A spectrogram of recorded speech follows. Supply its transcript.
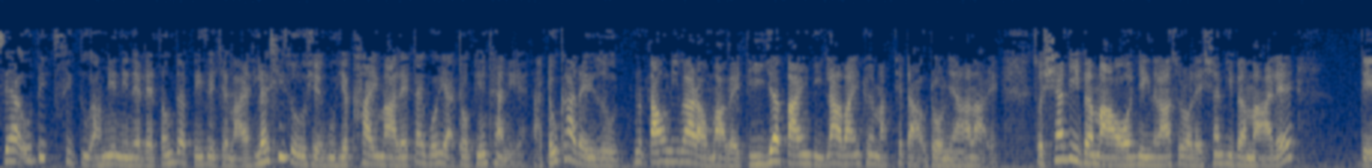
ဆရာဦးစည်သူအောင်မြင့်အနေနဲ့လည်းသုံးသပ်ပေးစေချင်ပါတယ်။လက်ရှိဆိုရင်ရခိုင်မှာလည်းတိုက်ပွဲတွေကအတော်ပြင်းထန်နေတယ်။ဒုက္ခသည်တွေဆိုနှစ်သောင်းနီးပါးဒီရက်ပိုင်း၊လပိုင်းအတွင်းမှာဖြစ်တာအတော်များလာတယ်။ရှမ်းပြည်ဘက်မှာငြိမ်သလားဆိုတော့ရှမ်းပြည်ဘက်မှာလည်းတို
